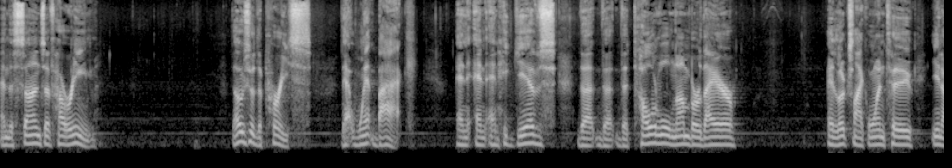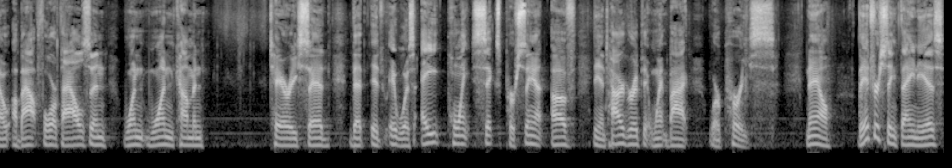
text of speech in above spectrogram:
and the sons of harim those are the priests that went back. And, and, and he gives the, the, the total number there. It looks like one, two, you know, about 4,000. One, one commentary said that it, it was 8.6% of the entire group that went back were priests. Now, the interesting thing is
